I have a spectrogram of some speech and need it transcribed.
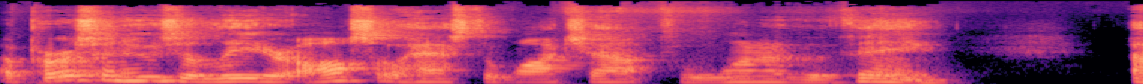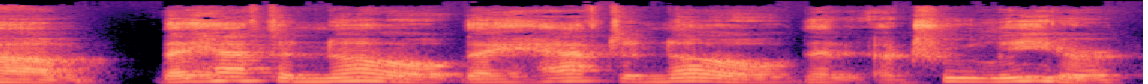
a person who's a leader also has to watch out for one other thing. Um, they have to know they have to know that a true leader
